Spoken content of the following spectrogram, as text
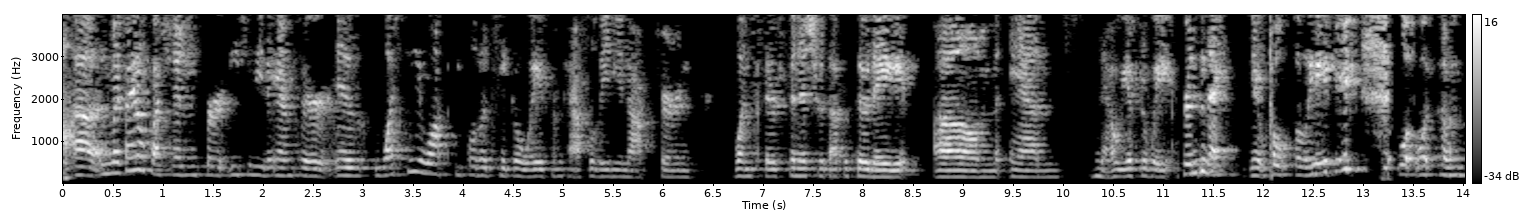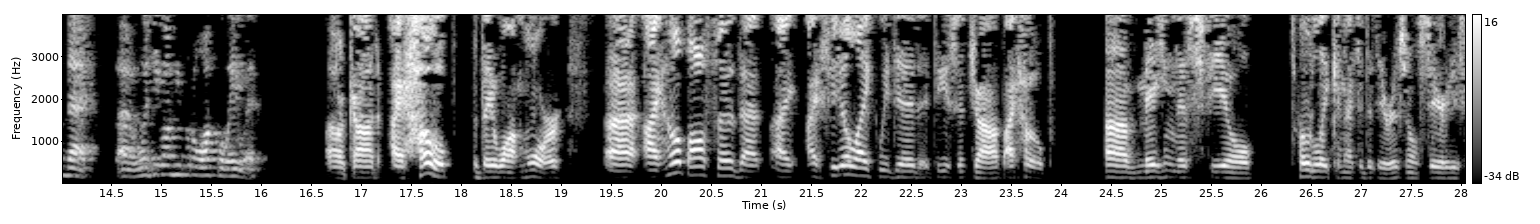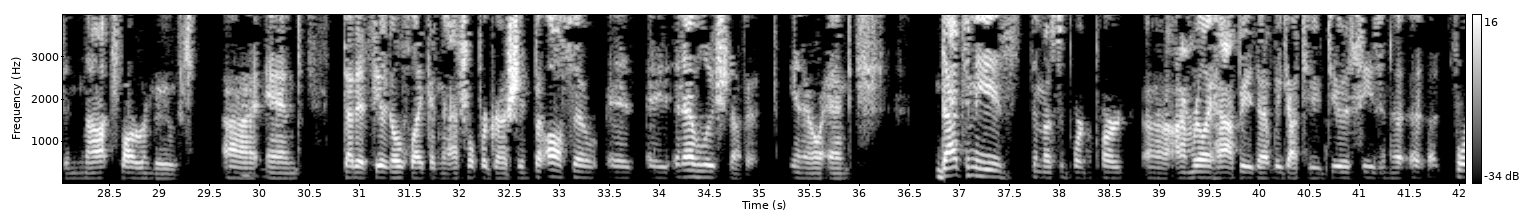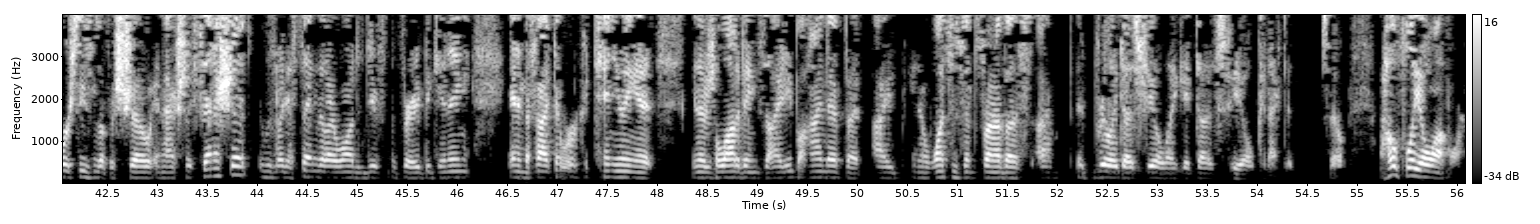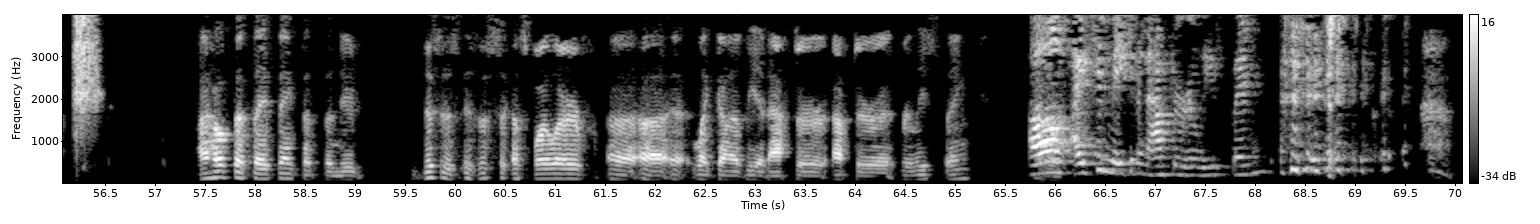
uh, and my final question for each of you to answer is what do you want people to take away from Castlevania Nocturne once they're finished with episode eight, um, and now we have to wait for the next, you know, hopefully what, what comes next. Uh, what do you want people to walk away with? Oh God, I hope that they want more. Uh, I hope also that I, I feel like we did a decent job, I hope, of making this feel totally connected to the original series and not far removed. Uh, mm-hmm. and that it feels like a natural progression, but also a, a, an evolution of it, you know, and that to me is the most important part. Uh, I'm really happy that we got to do a season, a, a, four seasons of a show and actually finish it. It was like a thing that I wanted to do from the very beginning. And the fact that we're continuing it, you know, there's a lot of anxiety behind it, but I, you know, once it's in front of us, I'm, it really does feel like it does feel connected. So hopefully you'll want more. I hope that they think that the new, this is, is this a spoiler, uh, uh, like gonna be an after, after release thing? Um, I can make it an after release thing. uh,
